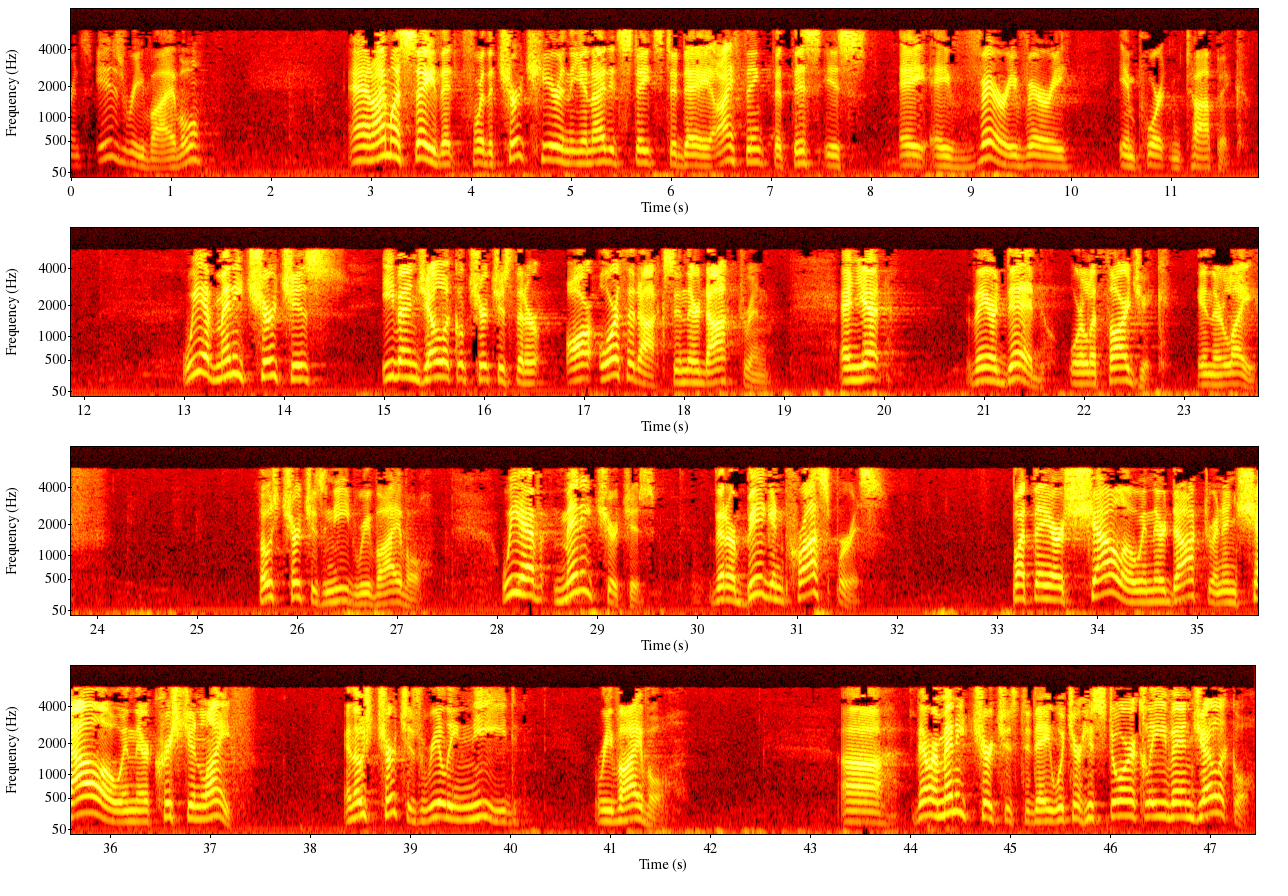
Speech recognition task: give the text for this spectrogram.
conference is revival. And I must say that for the church here in the United States today, I think that this is a, a very, very important topic. We have many churches, evangelical churches, that are orthodox in their doctrine, and yet they are dead or lethargic in their life. Those churches need revival. We have many churches that are big and prosperous, but they are shallow in their doctrine and shallow in their Christian life. And those churches really need revival. Uh, there are many churches today which are historically evangelical,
